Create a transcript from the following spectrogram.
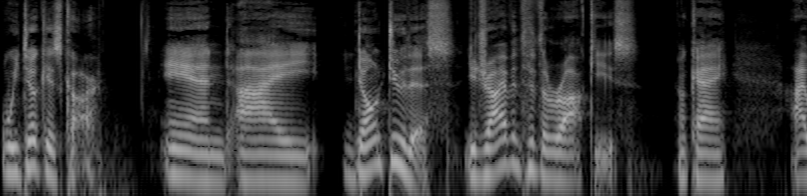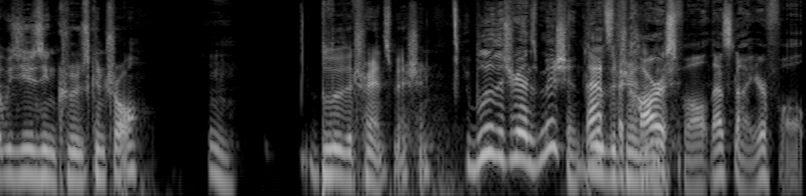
we took his car. And I don't do this. You're driving through the Rockies, okay? I was using cruise control. Mm. Blew the transmission. You blew the transmission. That's the the, car's fault. That's not your fault.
